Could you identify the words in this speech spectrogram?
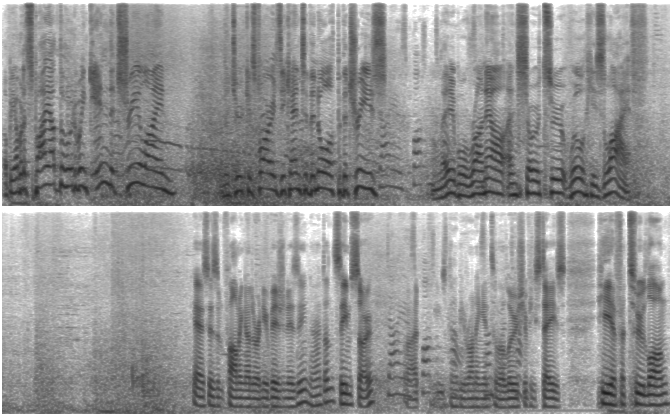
They'll be able to spy out the Hoodwink in the tree line. And the Duke as far as he can to the north, but the trees, Dire's bottom well, tower they will run out, and so too will his life. Yeah, this isn't farming under a new vision, is he? No, it doesn't seem so. But he's going to be running into under Lelouch if he stays here for too long.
